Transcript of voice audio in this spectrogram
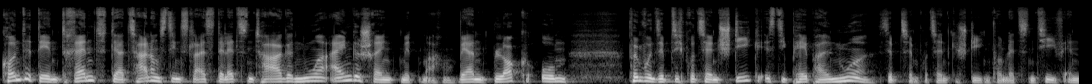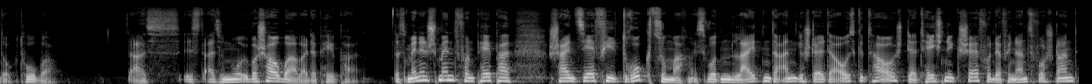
konnte den Trend der Zahlungsdienstleister der letzten Tage nur eingeschränkt mitmachen. Während Block um 75 Prozent stieg, ist die PayPal nur 17 Prozent gestiegen vom letzten Tief Ende Oktober. Das ist also nur überschaubar bei der PayPal. Das Management von PayPal scheint sehr viel Druck zu machen. Es wurden leitende Angestellte ausgetauscht, der Technikchef und der Finanzvorstand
